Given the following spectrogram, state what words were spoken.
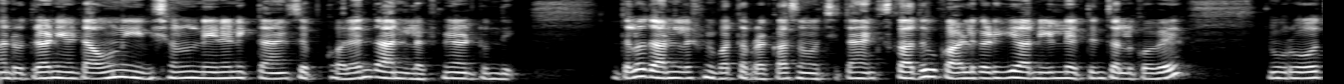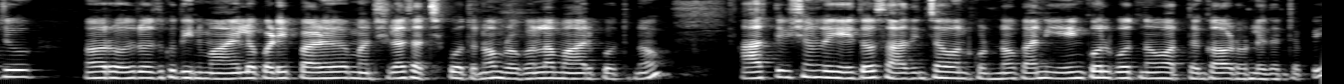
అని రుద్రాణి అంటే అవును ఈ విషయంలో నేనే నీకు థ్యాంక్స్ చెప్పుకోవాలి అని దాని లక్ష్మి అంటుంది. ఇంతలో దాని లక్ష్మి భర్త ప్రకాశం వచ్చి థ్యాంక్స్ కాదు కాళ్ళు కడిగి ఆ నీళ్ళని ఎత్తిని చల్లుకోవే. నువ్వు రోజు రోజు రోజుకు దీని మాయలో పడి మనిషిలా చచ్చిపోతున్నావు మృగంలా మారిపోతున్నావు. ఆస్తి విషయంలో ఏదో సాధించావు అనుకుంటున్నావు కానీ ఏం కోల్పోతున్నావో అర్థం కావడం లేదని చెప్పి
